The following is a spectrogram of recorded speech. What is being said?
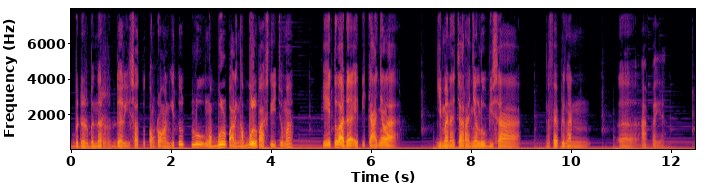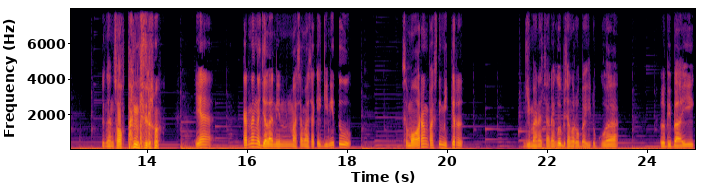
bener-bener dari satu tongkrongan gitu lu ngebul paling ngebul pasti. Cuma ya itu ada etikanya lah. Gimana caranya lu bisa nge dengan uh, apa ya dengan sopan gitu loh. Ya karena ngejalanin masa-masa kayak gini tuh semua orang pasti mikir gimana caranya gue bisa ngerubah hidup gue lebih baik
